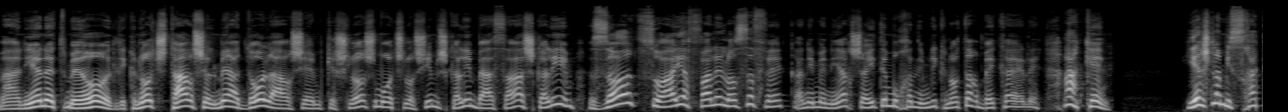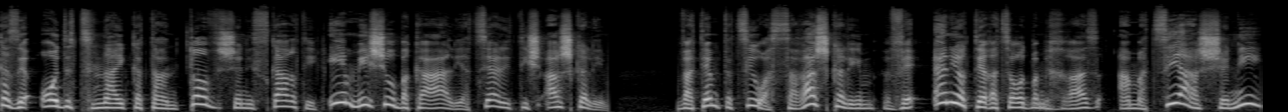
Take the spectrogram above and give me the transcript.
מעניינת מאוד, לקנות שטר של 100 דולר, שהם כ-330 שקלים בעשרה שקלים, זו תשואה יפה ללא ספק. אני מניח שהייתם מוכנים לקנות הרבה כאלה. אה, כן. יש למשחק הזה עוד תנאי קטן. טוב שנזכרתי. אם מישהו בקהל יציע לי 9 שקלים, ואתם תציעו 10 שקלים, ואין יותר הצעות במכרז, המציע השני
